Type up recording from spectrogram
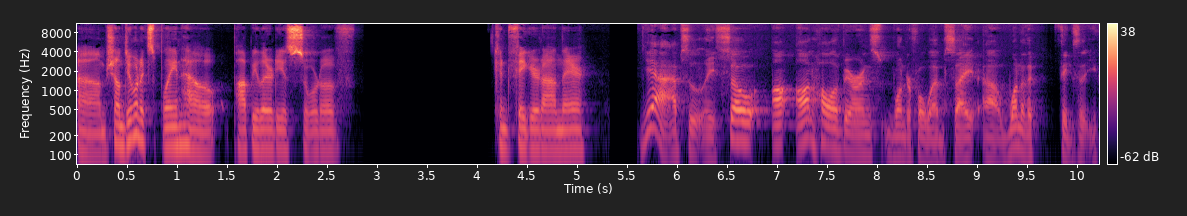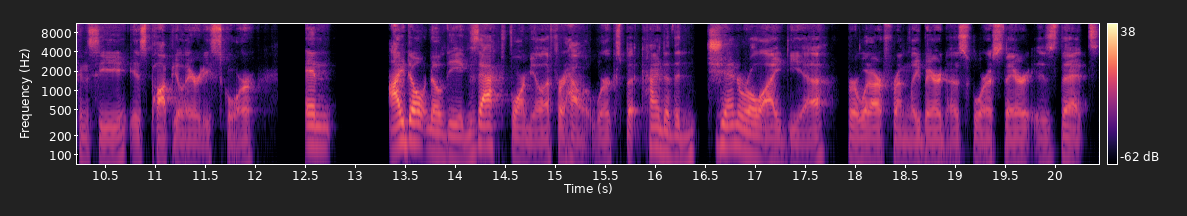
um, Sean, do you want to explain how popularity is sort of configured on there? Yeah, absolutely. So on, on Hall of Beorn's wonderful website, uh, one of the things that you can see is popularity score, and I don't know the exact formula for how it works, but kind of the general idea for what our friendly bear does for us there is that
